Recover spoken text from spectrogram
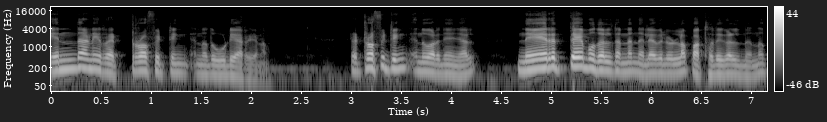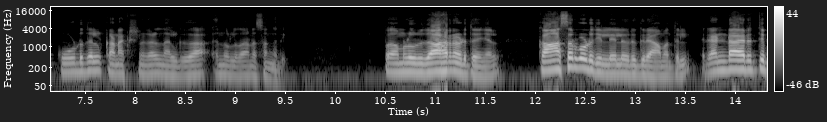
എന്താണ് ഈ റെട്രോ ഫിറ്റിംഗ് എന്നതുകൂടി അറിയണം. റെട്രോ ഫിറ്റിംഗ് എന്ന് പറഞ്ഞു കഴിഞ്ഞാൽ നേരത്തെ മുതൽ തന്നെ നിലവിലുള്ള പദ്ധതികളിൽ നിന്ന് കൂടുതൽ കണക്ഷനുകൾ നൽകുക എന്നുള്ളതാണ് സംഗതി. ഇപ്പോൾ നമ്മൾ ഒരു ഉദാഹരണം എടുത്തു കഴിഞ്ഞാൽ കാസർഗോഡ് ജില്ലയിലെ ഒരു ഗ്രാമത്തിൽ രണ്ടായിരത്തി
